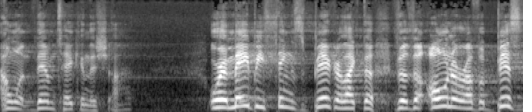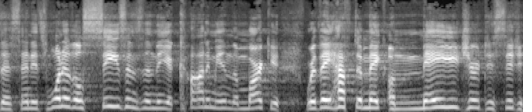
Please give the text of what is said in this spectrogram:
I want them taking the shot. Or it may be things bigger, like the, the, the, owner of a business, and it's one of those seasons in the economy and the market where they have to make a major decision.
